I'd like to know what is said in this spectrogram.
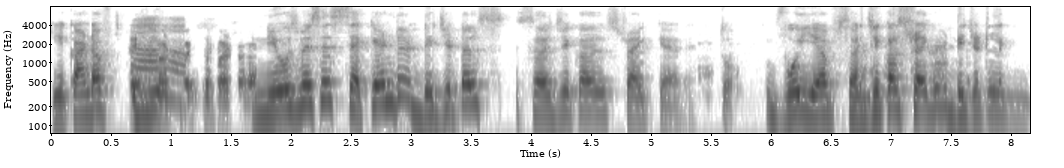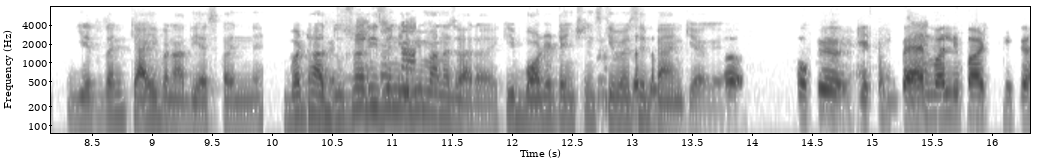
कि काइंड ऑफ़ न्यूज़ में से सेकंड डिजिटल सर्जिकल स्ट्राइक कह रहे हैं। तो वो ये अब सर्जिकल स्ट्राइक भी डिजिटल ये तो तन क्या ही बना दिया इसका इनने। बट हाँ दूसरा रीजन ये भी माना जा रहा है कि बॉर्डर टेंशन की वजह से बैन किया गया ओके ये तो बैन वाली पार्ट ठीक है।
